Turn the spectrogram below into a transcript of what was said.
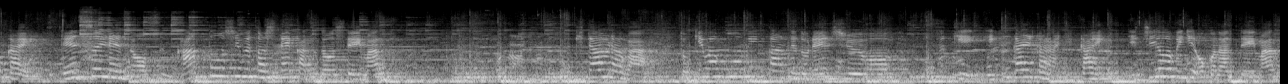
協会天水連の関東支部として活動しています。北浦は常盤公民館での練習を月1回から2回日曜日に行っています。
